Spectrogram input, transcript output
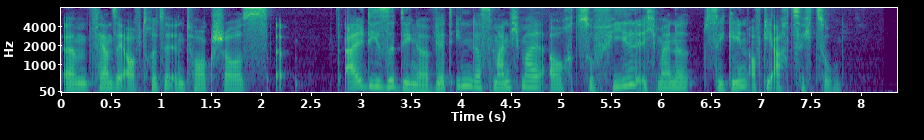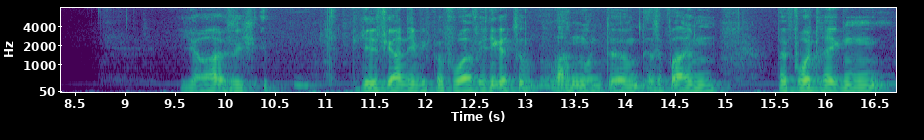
Ähm, Fernsehauftritte in Talkshows. Äh, all diese Dinge. Wird Ihnen das manchmal auch zu viel? Ich meine, Sie gehen auf die 80 zu. Ja, also ich, jedes Jahr nehme ich mir vor, weniger zu machen und ähm, also vor allem bei Vorträgen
